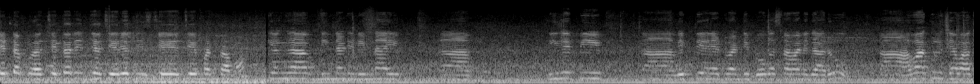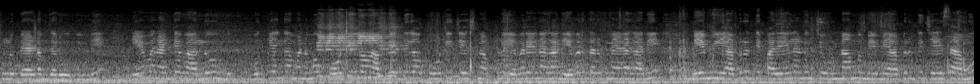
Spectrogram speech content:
చట్ట చట్టరీత్యా చర్యలు తీసు చే- చేపడతాము. ముఖ్యంగా నిన్నటి నిన్న బీజేపీ వ్యక్తి అయినటువంటి భోగస్వామి గారు అవాకులు చెవాకులు పేరడం జరుగుతుంది. ఏమనంటే వాళ్ళు ముఖ్యంగా మనము పోటీలో అభివృద్ధిగా పోటీ చేసినప్పుడు ఎవరైనా కానీ ఎవరి తరఫునైనా కానీ మేము ఈ అభివృద్ధి పదేళ్ళ నుంచి ఉన్నాము మేము ఈ అభివృద్ధి చేశాము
